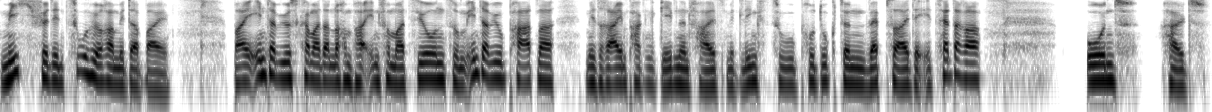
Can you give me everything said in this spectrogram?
mich, für den Zuhörer mit dabei? Bei Interviews kann man dann noch ein paar Informationen zum Interviewpartner mit reinpacken, gegebenenfalls mit Links zu Produkten, Webseite etc. Und halt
